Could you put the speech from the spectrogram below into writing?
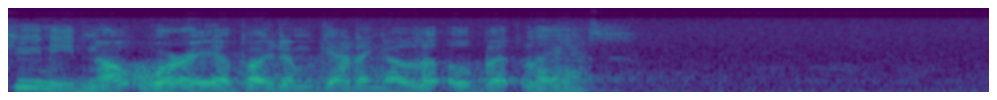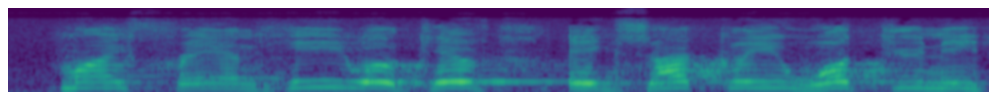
You need not worry about him getting a little bit less. My friend, He will give exactly what you need,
